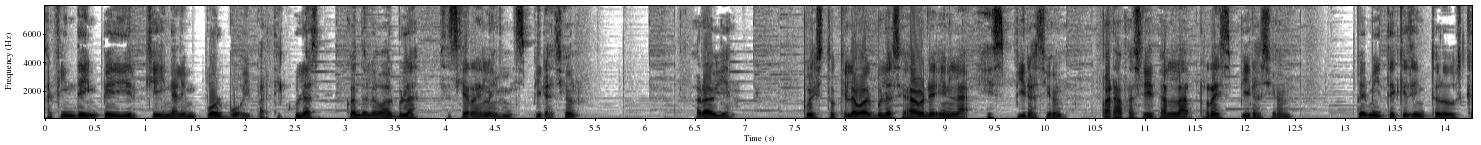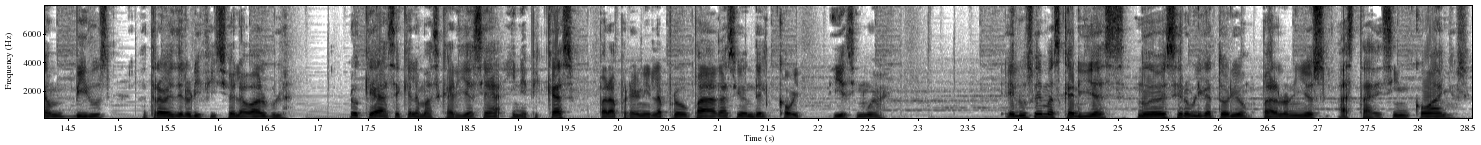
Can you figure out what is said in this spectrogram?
al fin de impedir que inhalen polvo y partículas cuando la válvula se cierra en la inspiración. Ahora bien, puesto que la válvula se abre en la expiración, para facilitar la respiración, permite que se introduzcan virus a través del orificio de la válvula, lo que hace que la mascarilla sea ineficaz para prevenir la propagación del COVID-19. El uso de mascarillas no debe ser obligatorio para los niños hasta de 5 años,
